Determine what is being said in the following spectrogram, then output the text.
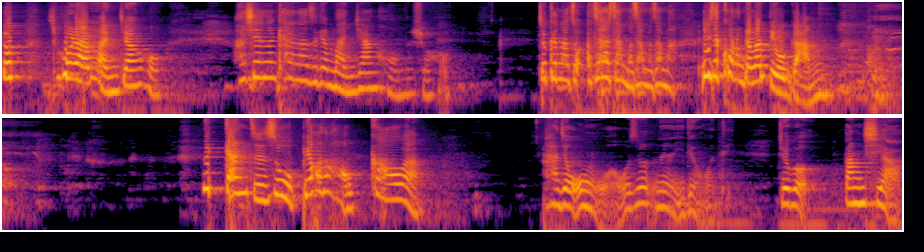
就突然满江红，他先生看到这个满江红的时候，就跟他说：啊，这怎么怎么怎么，你这可能跟他丢感。”肝指数飙的好高啊！他就问我，我说那一定有问题。结果当下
